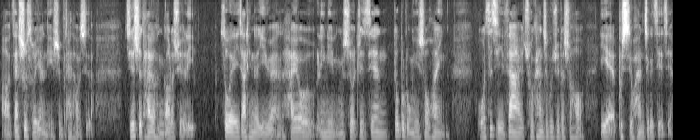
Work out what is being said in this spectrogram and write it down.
啊，在世俗眼里是不太讨喜的，即使她有很高的学历，作为家庭的一员，还有邻里邻舍之间都不容易受欢迎。我自己在初看这部剧的时候。也不喜欢这个姐姐，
